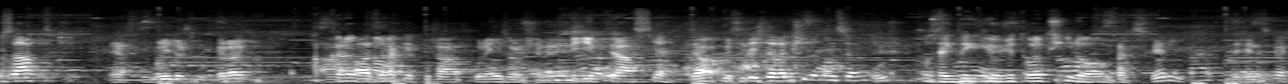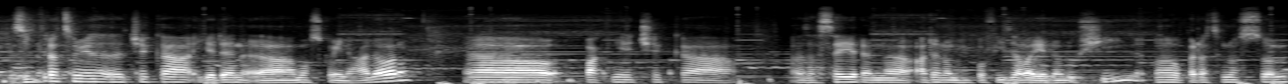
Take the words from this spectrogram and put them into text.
zad. Jasně, bolí trošku krk, a ale zrak je v pořádku, není zhoršený. Vidím krásně. Jo, myslíte, že to je lepší dokonce? Už? Řekl bych, že to lepší, no. Tak skvělý. Takže dneska Zítra, co mě čeká jeden uh, mozkový nádor, uh, pak mě čeká zase jeden adenom hypofýz, ale jednodušší uh, operace nosem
